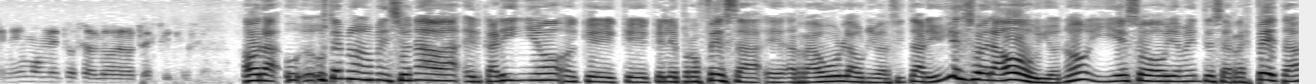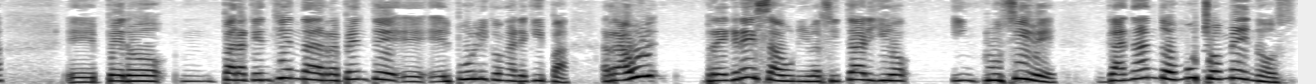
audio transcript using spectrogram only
en ningún momento se habló de otra institución. Ahora, usted nos mencionaba el cariño que, que, le profesa eh, Raúl a Universitario, y eso era obvio, ¿no? Y eso obviamente se respeta, eh, pero mm, para que entienda de repente eh, el público en Arequipa, Raúl regresa a Universitario inclusive ganando mucho menos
